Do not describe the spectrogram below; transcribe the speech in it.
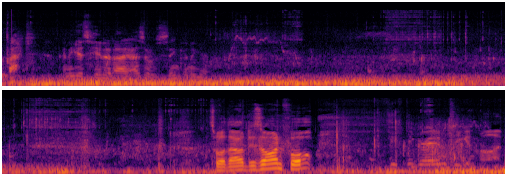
Back. And he gets hit it eh, as it was sinking again. That's what they were designed for. 50 gram jigging vibe.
